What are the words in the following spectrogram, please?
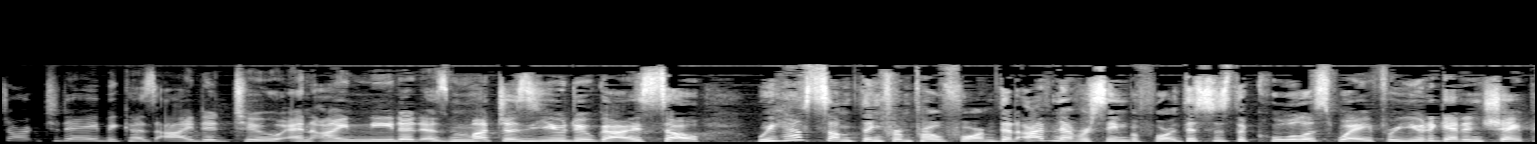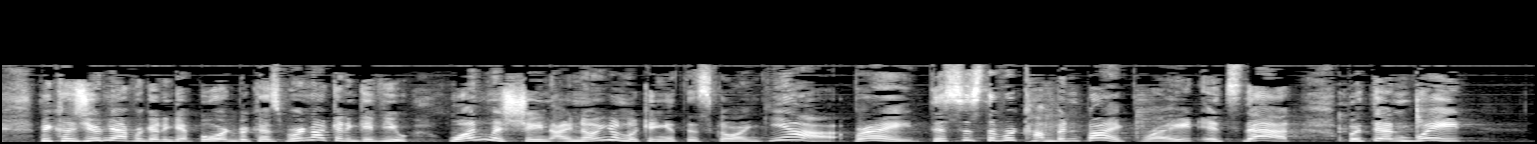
start today because I did too, and I need it as much as you do, guys. So we have something from Proform that I've never seen before. This is the coolest way for you to get in shape because you're never going to get bored because we're not going to give you one machine. I know you're looking at this going, yeah, right. This is the recumbent bike, right? It's that. But then wait,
